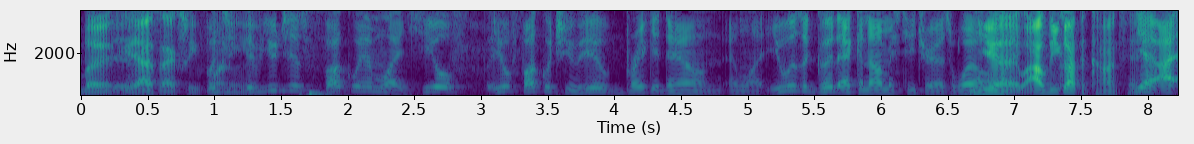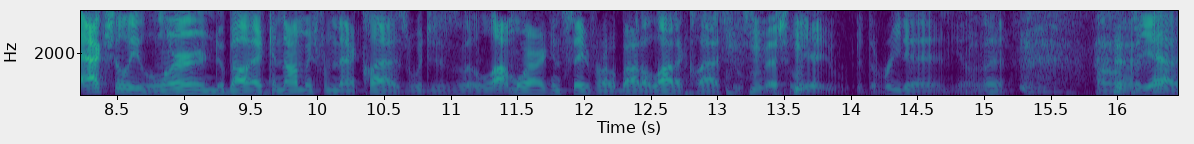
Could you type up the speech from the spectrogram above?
But did. that's actually funny. But if you just fuck with him, like he'll he'll fuck with you. He'll break it down and like he was a good economics teacher as well. yeah, Like, well, you got the content. yeah. I actually learned about economics from that class, which is a lot more I can say from about a lot of classes, especially at the Redan. You know, that. um, but yeah,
